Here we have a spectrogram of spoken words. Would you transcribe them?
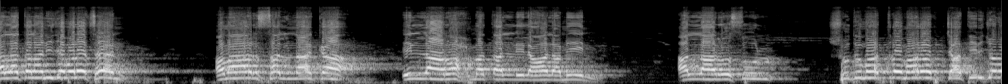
আল্লাহ তালা নিজে বলেছেন, আমার সাল্লাকা ইল্লা রহমাত আল্লিল আলামিন। আল্লাহ রসুল শুধুমাত্র মানব জাতির জন্য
